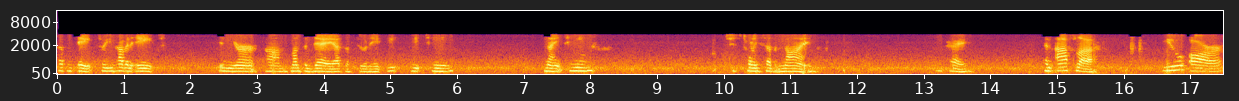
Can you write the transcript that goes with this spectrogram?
seven, eight. So you have an 8 in your um, month and day as up to an 8, 8 18, 19. She's 27, 9. Okay. And Afla, you are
